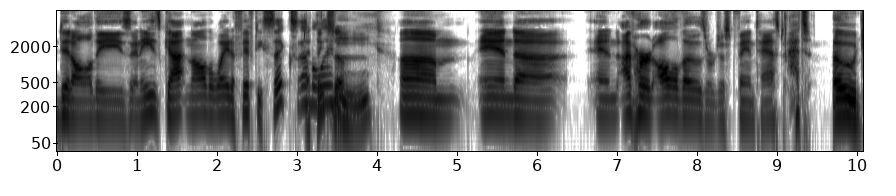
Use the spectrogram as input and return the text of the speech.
did all of these, and he's gotten all the way to fifty six. I, I believe. think so. Mhm. Um, and uh, and I've heard all of those are just fantastic. That's OG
